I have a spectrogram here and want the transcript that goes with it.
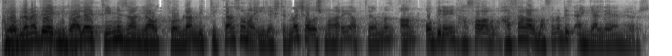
probleme direkt müdahale ettiğimiz an yahut problem bittikten sonra iyileştirme çalışmaları yaptığımız an o bireyin hasar, hasar almasını biz engelleyemiyoruz.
